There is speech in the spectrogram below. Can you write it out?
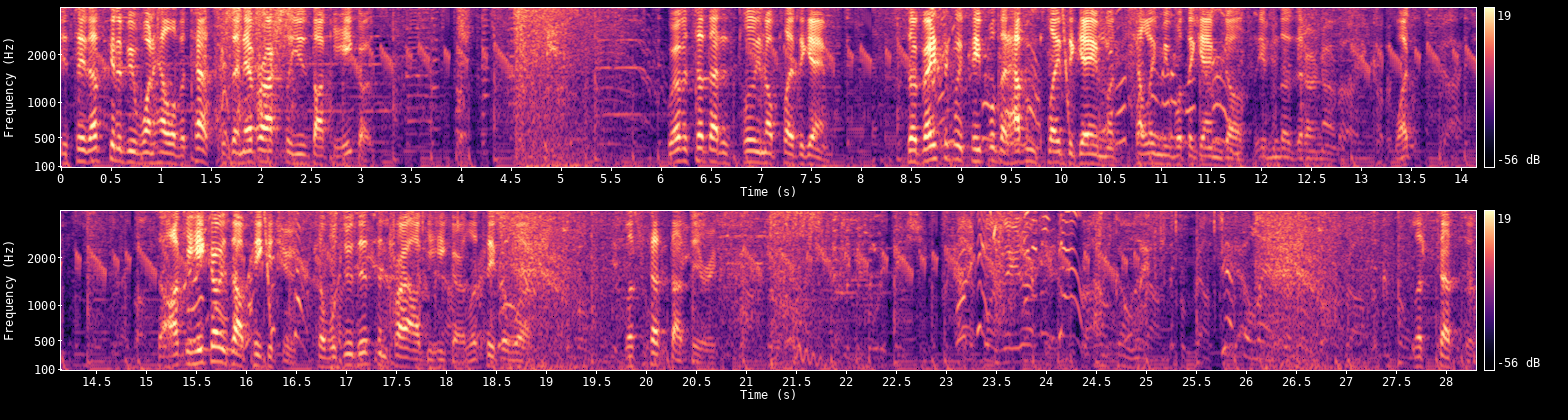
You see, that's going to be one hell of a test, because I never actually used Akihiko's. Whoever said that has clearly not played the game. So basically, people that haven't played the game are telling me what the game does, even though they don't know. What? So Akihiko is our Pikachu. So we'll do this and try Akihiko. Let's see if it works. Let's test that theory. Let's test it.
